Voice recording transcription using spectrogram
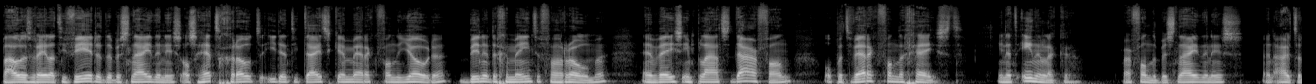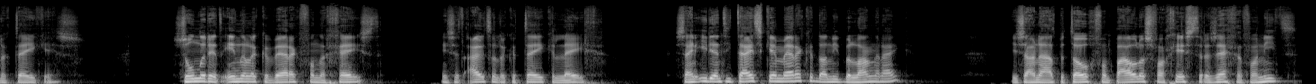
Paulus relativeerde de besnijdenis als het grote identiteitskenmerk van de Joden binnen de gemeente van Rome en wees in plaats daarvan op het werk van de geest, in het innerlijke, waarvan de besnijdenis een uiterlijk teken is. Zonder dit innerlijke werk van de geest is het uiterlijke teken leeg. Zijn identiteitskenmerken dan niet belangrijk? Je zou na het betoog van Paulus van gisteren zeggen van niet.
